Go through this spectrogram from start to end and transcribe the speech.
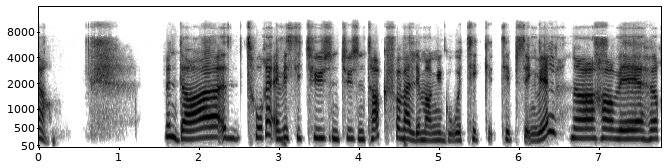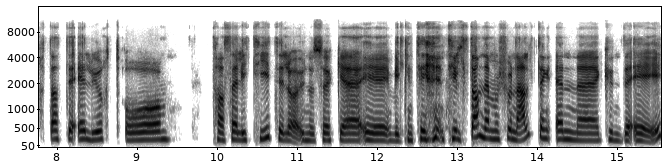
Ja. Men da tror jeg jeg vil si tusen, tusen takk for veldig mange gode tips, Ingvild. Nå har vi hørt at det er lurt å ta seg litt tid til å undersøke i hvilken tilstand emosjonelt en eh, kunde er i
